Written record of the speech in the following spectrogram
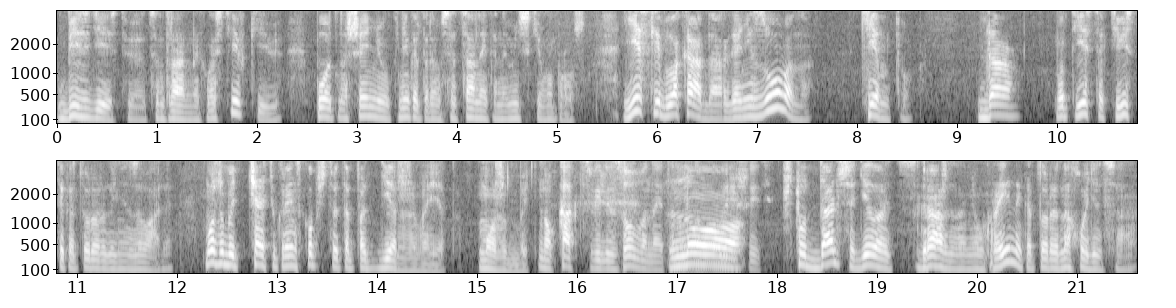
бездействие центральных властей в Киеве по отношению к некоторым социально-экономическим вопросам. Если блокада организована кем-то, да, вот есть активисты, которые организовали. Может быть, часть украинского общества это поддерживает, может быть. Но как цивилизованно это Но было решить? что дальше делать с гражданами Украины, которые находятся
